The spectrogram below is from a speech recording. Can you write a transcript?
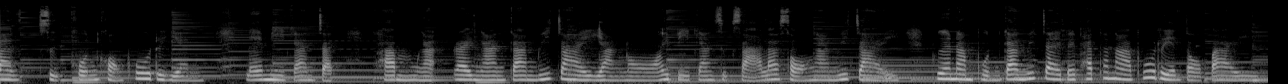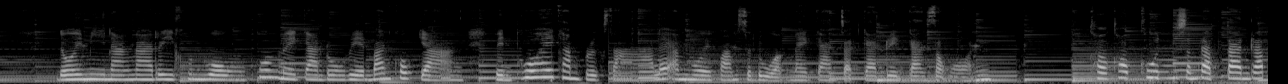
การสืบค้นของผู้เรียน และมีการจัดทำรายงานการวิจัยอย่างน้อย ปีการศึกษาละสองงานวิจัย เพื่อนำผลการวิจัยไปพัฒนาผู้เรียนต่อไป โดยมีนางนารีคุณวงศ์ผู้อำนวยการโรงเรียนบ้านโคกยาง เป็นผู้ให้คำปรึกษาและอำนวยความสะดวกในการจัดการเรียนการสอน ขอขอบคุณสำหรับการรับ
